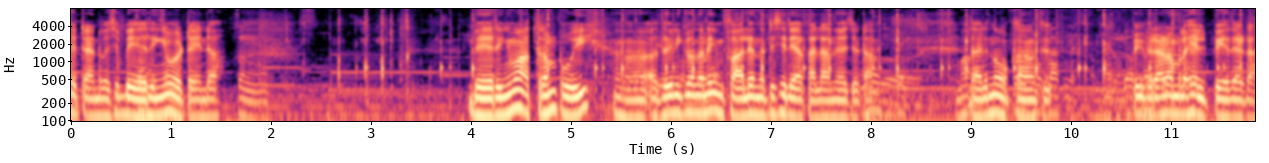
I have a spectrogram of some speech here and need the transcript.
സെറ്റായിട്ടുണ്ട് പക്ഷെ ബെയറിങ് പോയിട്ട് അതിന്റെ ബെയറിങ് മാത്രം പോയി. അത് എനിക്ക് തോന്നുന്നത് ഇംഫാൽ എന്നിട്ട് ശരിയാക്കാല്ലാന്ന് വെച്ചിട്ടാ എന്തായാലും നോക്കാം നമുക്ക്. അപ്പം ഇവരാണ് നമ്മളെ ഹെൽപ്പ് ചെയ്തേട്ടാ.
